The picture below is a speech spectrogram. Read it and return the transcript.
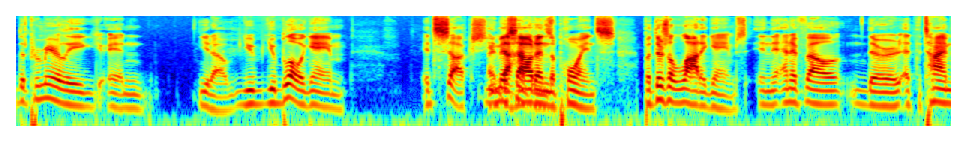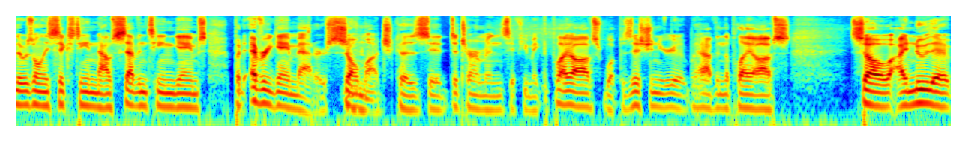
the Premier League, and you know, you you blow a game, it sucks. You And miss out on the points, But there's a lot of games in the NFL. There at the time there was only 16, now 17 games. But every game matters so Mm-hmm. much because it determines if you make the playoffs, what position you're going to have in the playoffs. So I knew that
